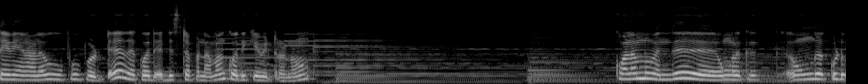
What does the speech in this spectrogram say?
தேவையான அளவு உப்பு போட்டு அதை கொதி டிஸ்டர்ப் பண்ணாமல் கொதிக்க விட்டுறணும். குழம்பு வந்து உங்களுக்கு உங்கள் குடு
